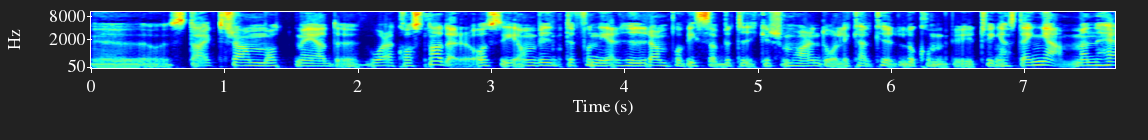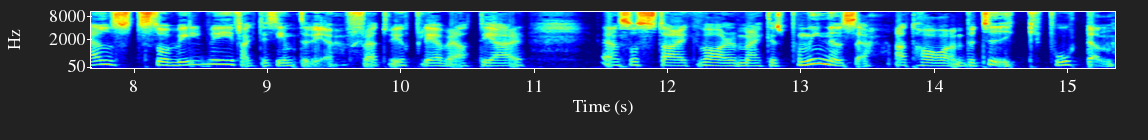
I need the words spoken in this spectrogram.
eh, starkt framåt med våra kostnader och se om vi inte får ner hyran på vissa butiker som har en dålig kalkyl, då kommer vi tvingas stänga. Men helst så vill vi faktiskt inte det, för att vi upplever att det är en så stark varumärkespåminnelse att ha en butik på orten.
